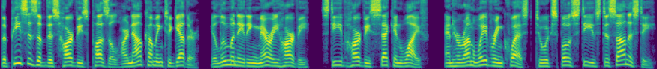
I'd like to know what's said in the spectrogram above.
The pieces of this Harvey's puzzle are now coming together, illuminating Mary Harvey, Steve Harvey's second wife, and her unwavering quest to expose Steve's dishonesty.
